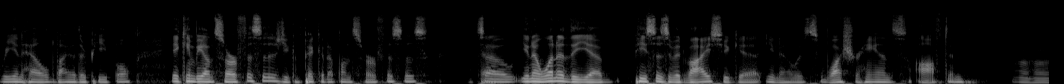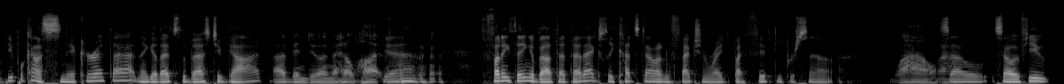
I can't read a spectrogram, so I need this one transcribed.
re-inhaled by other people. It can be on surfaces. You can pick it up on surfaces. So you know one of the uh, pieces of advice you get you know is wash your hands often. Mm-hmm. People kind of snicker at that and they go, "That's the best you've got." I've been doing that a lot. Yeah. the funny thing about that, that actually cuts down on infection rates by fifty percent. wow. So so if you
